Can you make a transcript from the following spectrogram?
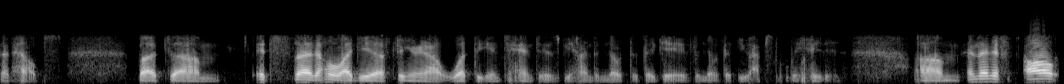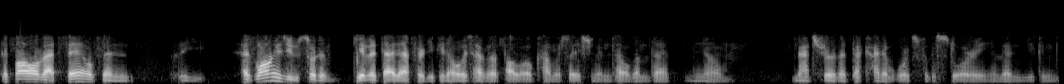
that helps. But um, it's uh, the whole idea of figuring out what the intent is behind the note that they gave, the note that you absolutely hated. Um, and then if all if all of that fails, then the, as long as you sort of give it that effort, you can always have a follow up conversation and tell them that you know not sure that that kind of works for the story, and then you can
